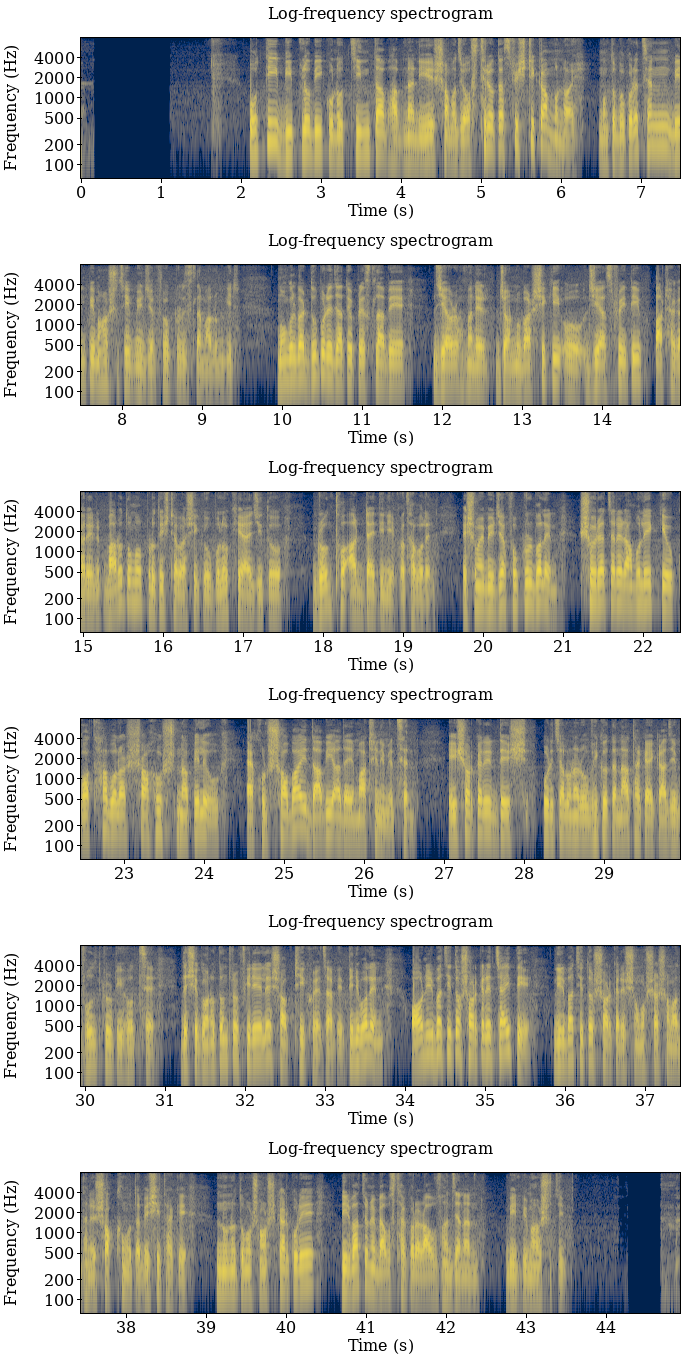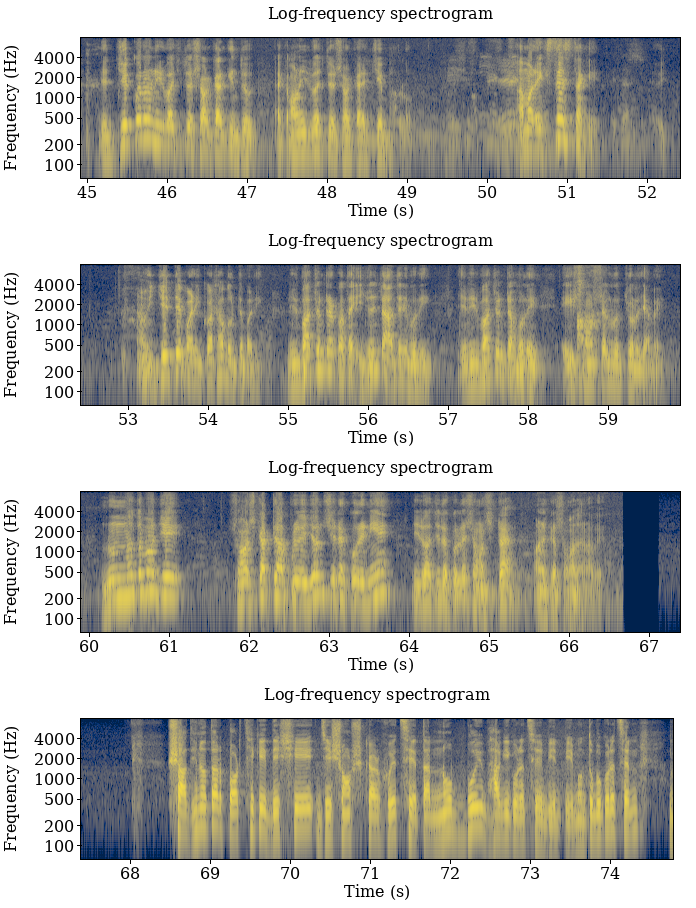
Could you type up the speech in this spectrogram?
অতি বিপ্লবী কোনো চিন্তা ভাবনা নিয়ে সমাজে অস্থিরতা সৃষ্টি কাম্য নয়, মন্তব্য করেছেন বিএনপি মহাসচিব মির্জা ফখরুল ইসলাম আলমগীর। মঙ্গলবার দুপুরে জাতীয় প্রেস ক্লাবে জিয়াউর রহমানের জন্মবার্ষিকী ও জিয়া স্মৃতি পাঠাগারের বারোতম প্রতিষ্ঠাবার্ষিকী উপলক্ষে আয়োজিত গ্রন্থ আড্ডায় তিনি কথা বলেন। এ সময় মির্জা ফখরুল বলেন, স্বৈরাচারের আমলে কেউ কথা বলার সাহস না পেলেও এখন সবাই দাবি আদায়ে মাঠে নেমেছেন। এই সরকারের দেশ পরিচালনার অভিজ্ঞতা না থাকায় কাজে ভুল ত্রুটি হচ্ছে। দেশে গণতন্ত্র ফিরে এলে সব ঠিক হয়ে যাবে। তিনি বলেন, অনির্বাচিত সরকারের চাইতে নির্বাচিত সরকারের সমস্যা সমাধানের সক্ষমতা বেশি থাকে। ন্যূনতম সংস্কার করে নির্বাচনের ব্যবস্থা করার আহ্বান জানান বিএনপি মহাসচিব। যে কোনো নির্বাচিত সরকার কিন্তু এক অনির্বাচিত সরকারের চেয়ে ভালো। আমার এক্সেস থাকে। আমি যেতে পারি, কথা বলতে পারি। নির্বাচনটার কথা এই জন্যই তাড়াতাড়ি বলি যে, নির্বাচনটা হলে এই সমস্যাগুলো চলে যাবে। ন্যূনতম যে সংস্কারটা প্রয়োজন, সেটা করে নিয়ে নির্বাচিত করলে সমস্যাটা অনেকটা সমাধান হবে। স্বাধীনতার পর থেকে দেশে যে সংস্কার হয়েছে, তার নব্বই ভাগই করেছে বিএনপি। মন্তব্য করেছেন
